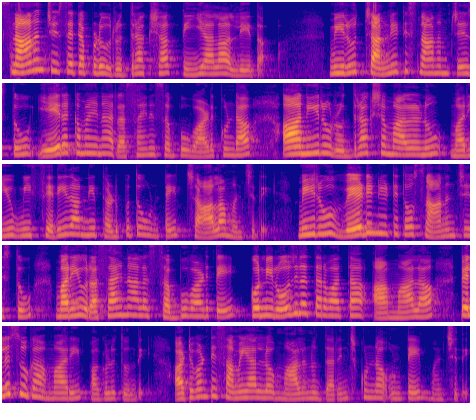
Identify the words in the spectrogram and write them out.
స్నానం చేసేటప్పుడు రుద్రాక్ష తీయాలా లేదా? మీరు చన్నీటి స్నానం చేస్తూ ఏ రకమైన రసాయన సబ్బు వాడకుండా ఆ నీరు రుద్రాక్షమాలను మరియు మీ శరీరాన్ని తడుపుతూ ఉంటే చాలా మంచిది. మీరు వేడి నీటితో స్నానం చేస్తూ మరియు రసాయనాల సబ్బు వాడితే కొన్ని రోజుల తర్వాత ఆ మాల పెలుసుగా మారి పగులుతుంది. అటువంటి సమయాల్లో మాలను ధరించకుండా ఉంటే మంచిది.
